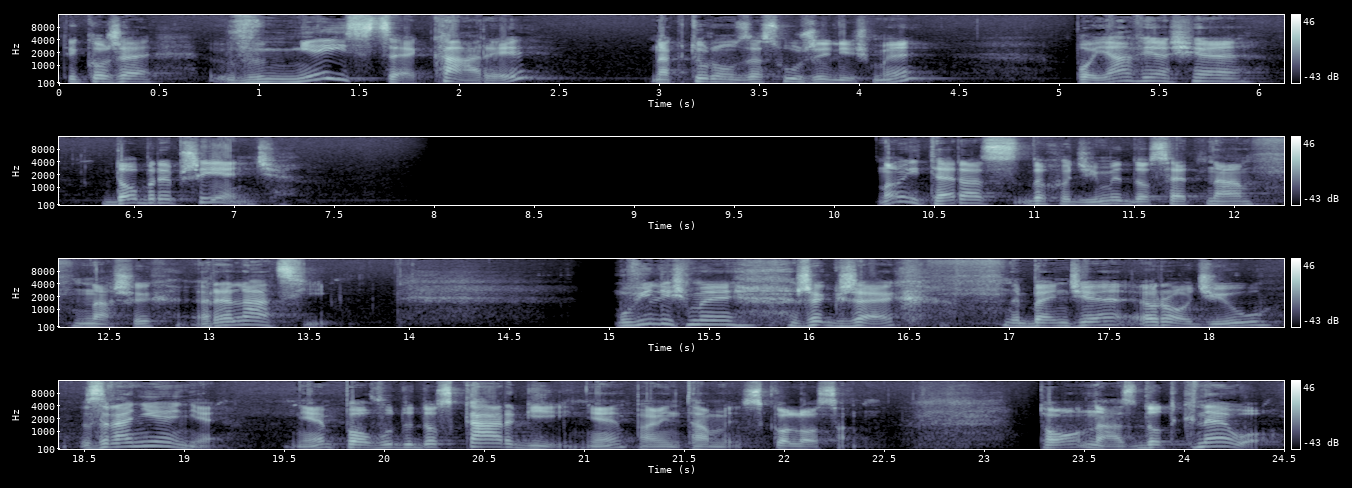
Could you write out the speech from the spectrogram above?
tylko, że w miejsce kary, na którą zasłużyliśmy, pojawia się dobre przyjęcie. No i teraz dochodzimy do setna naszych relacji. Mówiliśmy, że grzech będzie rodził zranienie, nie? powód do skargi, nie? pamiętamy z Kolosan. To nas dotknęło,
